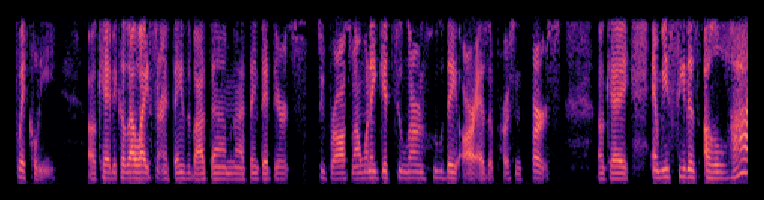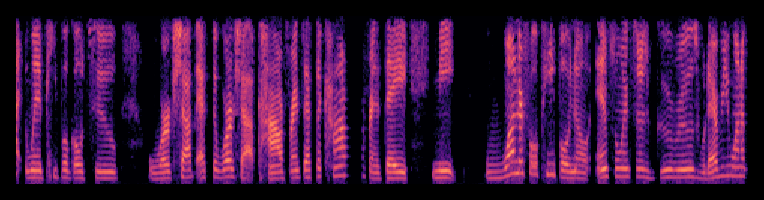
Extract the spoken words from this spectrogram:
quickly okay, because I like certain things about them and I think that they're super awesome. I want to get to learn who they are as a person first, okay? And we see this a lot when people go to workshop after workshop, conference after conference. They meet wonderful people, you know, influencers, gurus, whatever you want to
